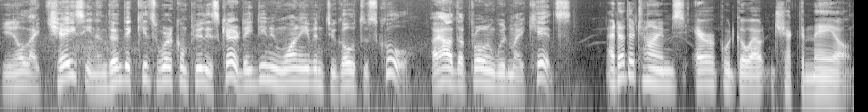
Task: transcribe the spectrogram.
You know, like chasing, and then the kids were completely scared. They didn't want even to go to school. I had that problem with my kids. At other times, Eric would go out and check the mail,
